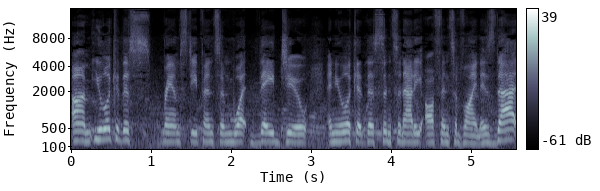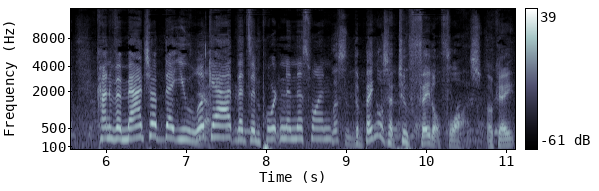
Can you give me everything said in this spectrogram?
um, you look at this Rams defense and what they do, and you look at this Cincinnati offensive line. Is that kind of a matchup that you look at that's important in this one? Listen, the Bengals have two fatal flaws. Okay,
